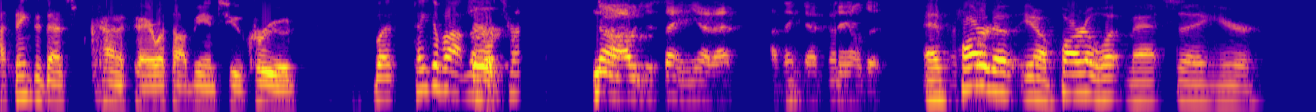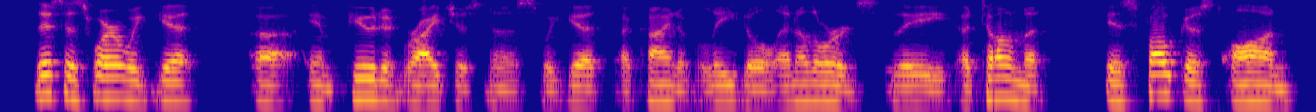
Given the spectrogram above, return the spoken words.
I think that that's kind of fair without being too crude. But think about Sure. the alternative No, I was just saying, yeah, that's. I think that's nailed it. And part of you know part of what Matt's saying here, this is where we get uh, imputed righteousness. We get a kind of legal. In other words, the atonement is focused on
